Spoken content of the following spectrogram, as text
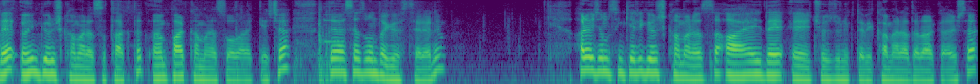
ve ön görüş kamerası taktık. Ön park kamerası olarak geçer. Dilerseniz onu da gösterelim. Aracımızın geri görüş kamerası AHD e, çözünürlükte bir kameradır arkadaşlar.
